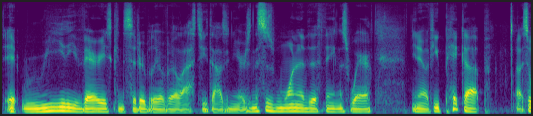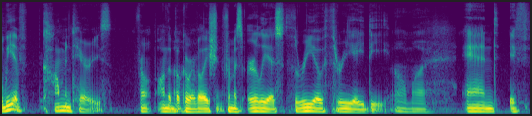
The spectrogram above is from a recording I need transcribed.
it really varies considerably over the last 2000 years. And this is one of the things where, you know, if you pick up uh, so we have commentaries from on the book of Revelation from as early as 303 AD Oh my. and if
